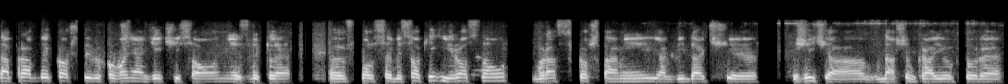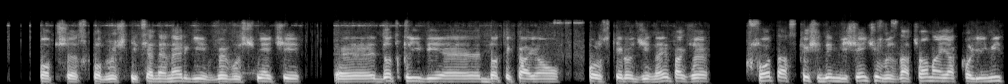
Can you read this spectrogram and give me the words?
naprawdę koszty wychowania dzieci są niezwykle e, w Polsce wysokie i rosną wraz z kosztami, jak widać, e, życia w naszym kraju, które poprzez podwyżki cen energii, wywóz śmieci e, dotkliwie dotykają polskie rodziny. Także kwota 170 wyznaczona jako limit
